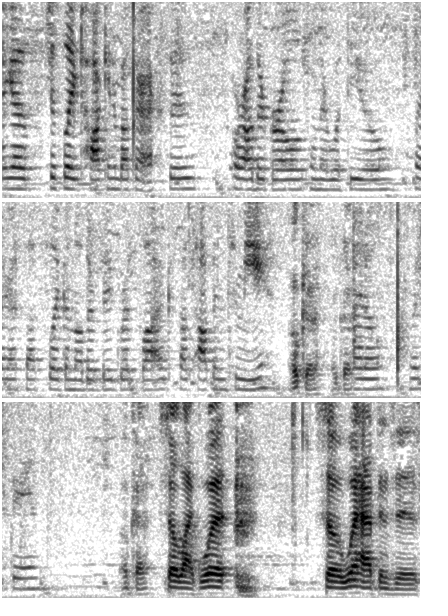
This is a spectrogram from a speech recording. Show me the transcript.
I guess just like talking about their exes or other girls when they're with you. I guess that's like another big red flag that's happened to me. Okay, okay. I know from experience. Okay. So like what so what happens if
